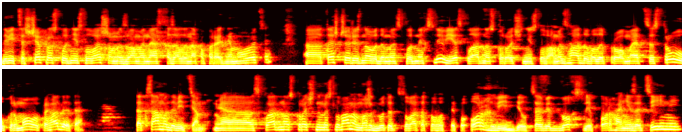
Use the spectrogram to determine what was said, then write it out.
Дивіться, ще про складні слова, що ми з вами не сказали на попередньому уроці. Те, що різновидами складних слів є складно скорочені слова. Ми згадували про медсестру, укрмову, пригадуєте? Так само дивіться, е, складно скороченими словами можуть бути слова такого типу: оргвідділ це від двох слів, організаційний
